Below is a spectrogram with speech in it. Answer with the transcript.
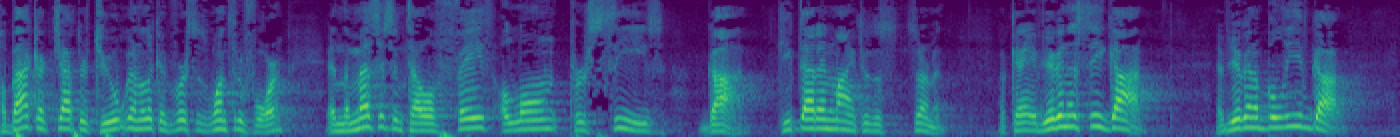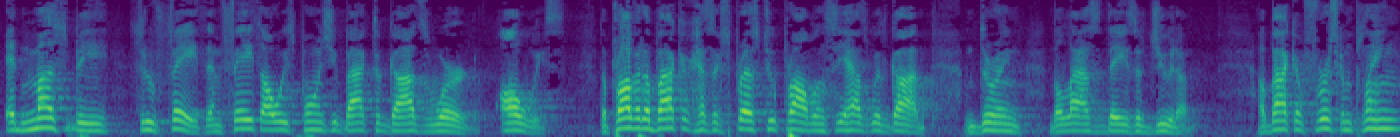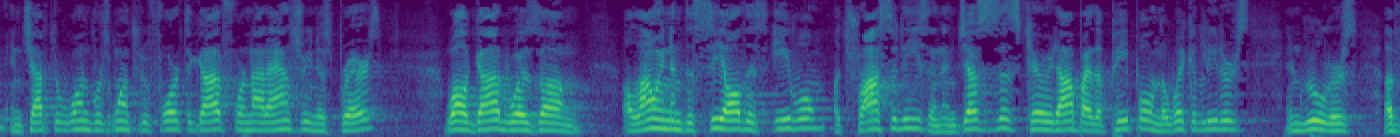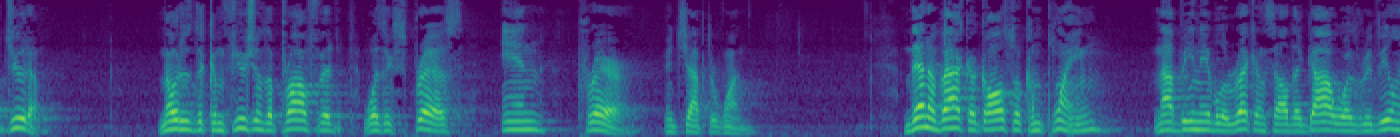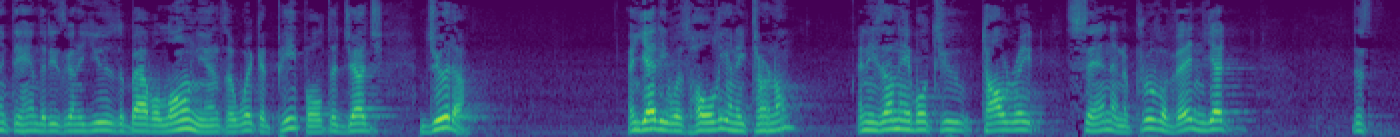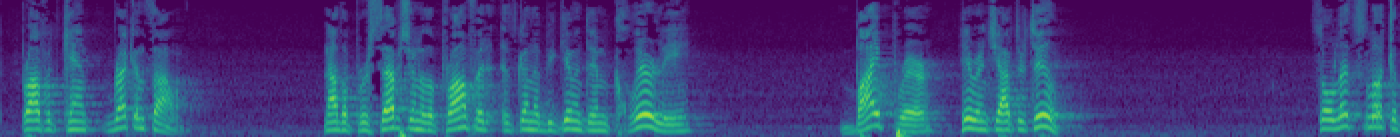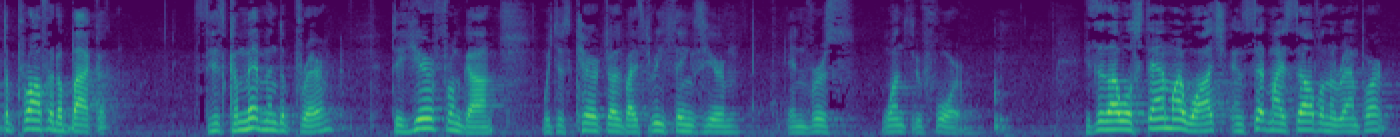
Habakkuk chapter 2, we're going to look at verses 1 through 4. And the message entitled, Faith Alone Perceives God. Keep that in mind through this sermon. Okay? If you're going to see God, if you're going to believe God, it must be through faith. And faith always points you back to God's Word. Always. The prophet Habakkuk has expressed two problems he has with God during the last days of Judah. Habakkuk first complained in chapter 1 verse 1 through 4 to God for not answering his prayers while God was um, allowing him to see all this evil, atrocities, and injustices carried out by the people and the wicked leaders and rulers of Judah. Notice the confusion of the prophet was expressed in prayer in chapter 1. Then Habakkuk also complained not being able to reconcile that God was revealing to him that he's going to use the Babylonians, a wicked people, to judge Judah. And yet he was holy and eternal, and he's unable to tolerate sin and approve of it, and yet this prophet can't reconcile him. Now the perception of the prophet is going to be given to him clearly by prayer here in chapter 2. So let's look at the prophet Habakkuk, his commitment to prayer, to hear from God, which is characterized by three things here in verse 1 through 4. He says, I will stand my watch and set myself on the rampart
